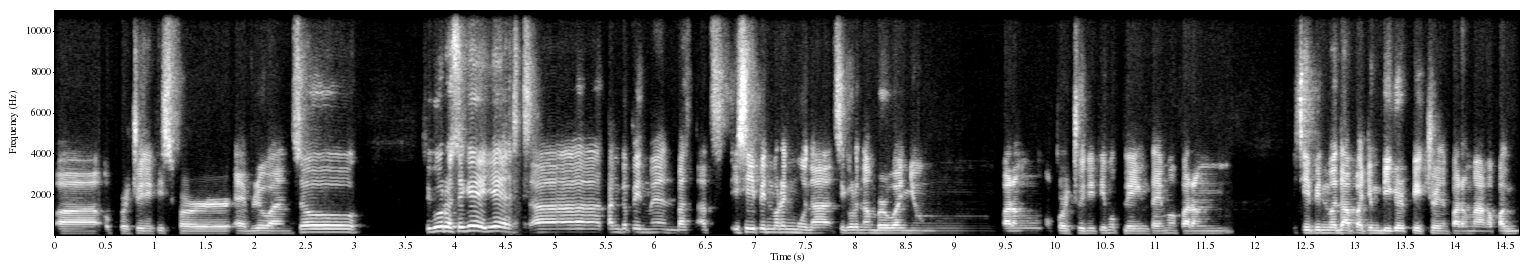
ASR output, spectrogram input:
uh, opportunities for everyone. So siguro sige, yes, uh, tanggapin mo 'yan. But at isipin mo rin muna siguro number one yung parang opportunity mo, playing time mo, parang isipin mo dapat yung bigger picture na parang makakapag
